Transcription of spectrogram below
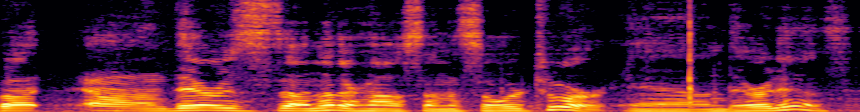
But uh, there's another house on the solar tour, and there it is.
